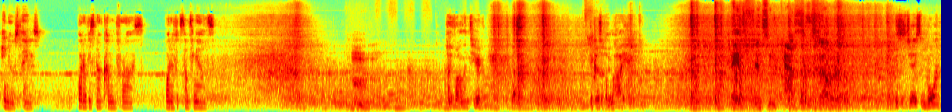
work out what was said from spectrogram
He knows things. What if he's not coming for us? What if it's something else? Hmm. I volunteered. Because of a lie. Hey, it's Vincent Cassel or. This is Jason Bourne.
